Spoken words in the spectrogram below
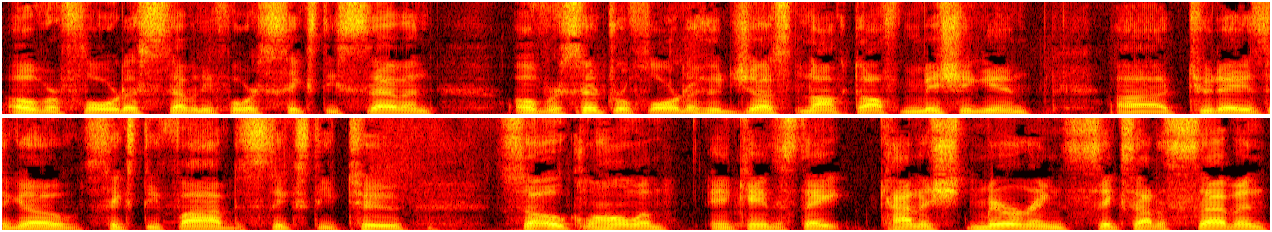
over Florida, 74-67, over Central Florida, who just knocked off Michigan uh, two days ago, 65 to 62. So Oklahoma and Kansas State kind of mirroring six out of seven,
